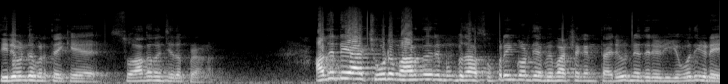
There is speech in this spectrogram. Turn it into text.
തിരുവനന്തപുരത്തേക്ക് സ്വാഗതം ചെയ്തപ്പോഴാണ്. അതിന്റെ ആ ചൂട് മാറുന്നതിന് മുമ്പ് ദാ സുപ്രീം കോടതി അഭിഭാഷകൻ തരൂരിനെതിരെ ഒരു യുവതിയുടെ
